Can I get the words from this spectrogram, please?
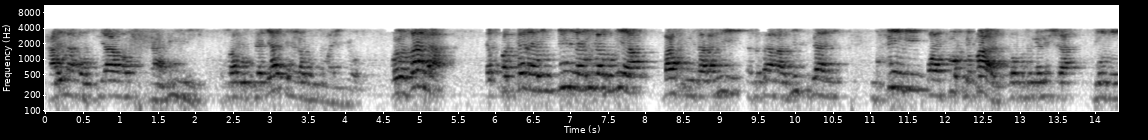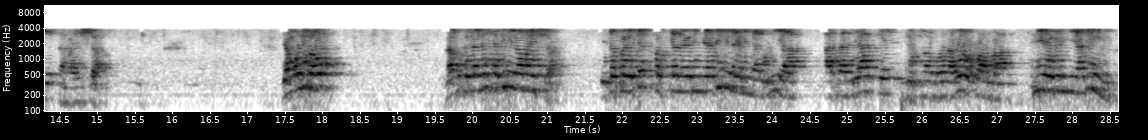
haina mahusiano na dini kwa sababu ujaji yake ni la kusema hivyo. Kwa hiyo dhana ya kupatikana elimu dini na elimu ya dunia basi ni dhana hii inatokana na jinsi gani msingi wa mfumo kidopali wa kutenganisha dini na maisha. Jambo hilo la kutenganisha dini na maisha itapelekea kupatikana elimu ya dini na elimu ya dunia athari yake ndio tunavyoona leo kwamba hii elimu ya dini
